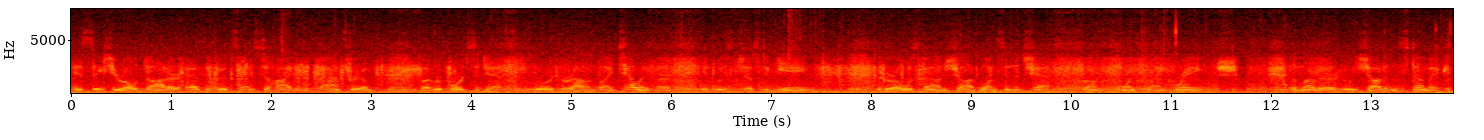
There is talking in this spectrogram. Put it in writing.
His six-year-old daughter had the good sense to hide in the bathroom, but reports suggest he lured her out by telling her it was just a game. The girl was found shot once in the chest from point-blank range. The mother, who was shot in the stomach, was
